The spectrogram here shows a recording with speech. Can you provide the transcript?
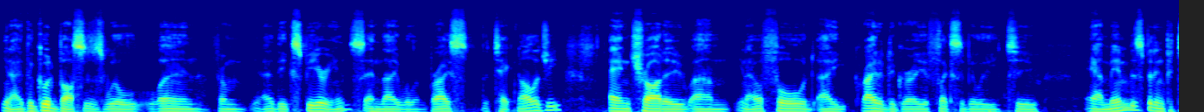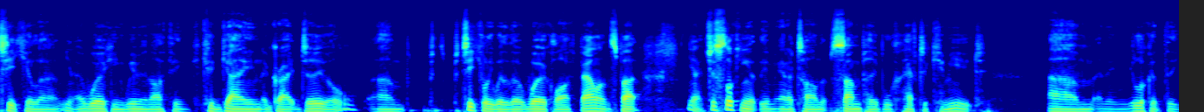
you know, the good bosses will learn from you know the experience, and they will embrace the technology, and try to um, you know afford a greater degree of flexibility to our members, but in particular, you know, working women, I think, could gain a great deal, um, particularly with the work-life balance. But you know, just looking at the amount of time that some people have to commute, um, and then you look at the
